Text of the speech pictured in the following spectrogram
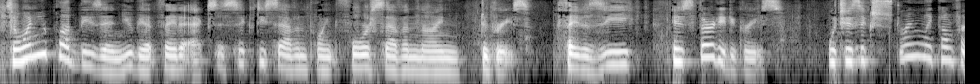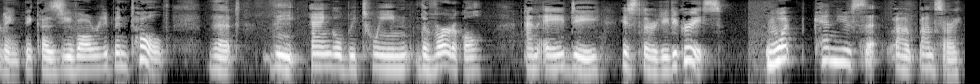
So when you plug these in, you get theta x is 67.479 degrees. Theta z is 30 degrees, which is extremely comforting because you've already been told that the angle between the vertical and AD is 30 degrees. What can you say? Uh, I'm sorry,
